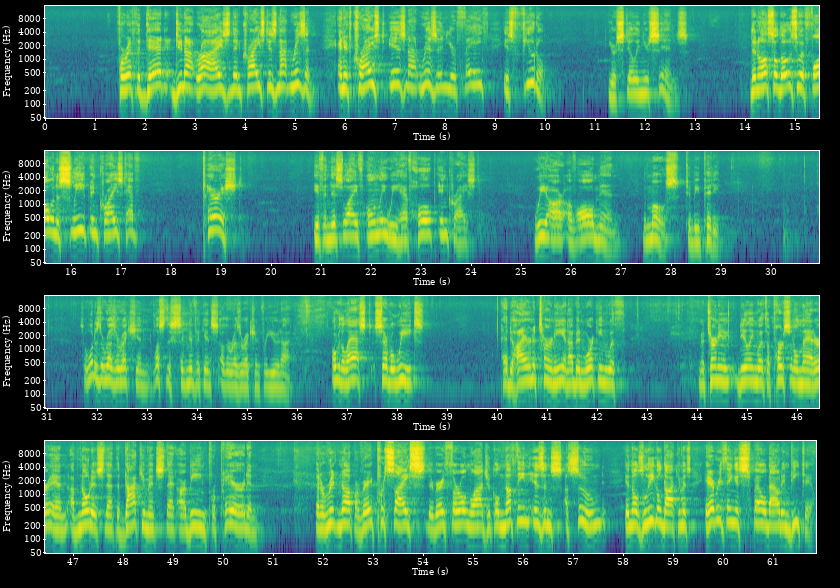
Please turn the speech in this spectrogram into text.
For if the dead do not rise, then Christ is not risen. And if Christ is not risen, your faith is futile you're still in your sins. Then also those who have fallen asleep in Christ have perished. If in this life only we have hope in Christ, we are of all men the most to be pitied. So, what is the resurrection? What's the significance of the resurrection for you and I? Over the last several weeks, I had to hire an attorney, and I've been working with an attorney dealing with a personal matter, and I've noticed that the documents that are being prepared and that are written up are very precise, they're very thorough and logical. Nothing is assumed in those legal documents, everything is spelled out in detail.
